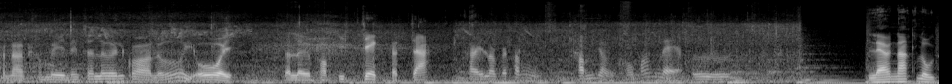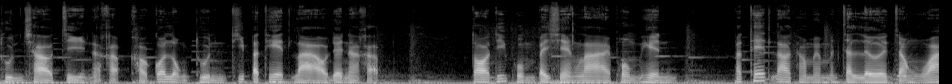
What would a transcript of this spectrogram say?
ขนาดเขมรยังเจริญกว่าเลย โอ้ยเจริญเพอพิเจกนะจ๊ะใครเราก็ต้องทำอย่างเขาบ้างแหละเออ แล้วนักลงทุนชาวจีนนะครับเขาก็ลงทุนที่ประเทศลาวด้วยนะครับ ตอนที่ผมไปเชียงราย ผมเห็นประเทศลาวทำไมมันเจริญจังวะ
